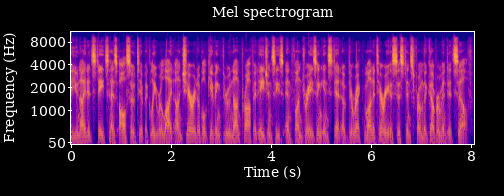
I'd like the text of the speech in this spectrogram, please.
The United States has also typically relied on charitable giving through nonprofit agencies and fundraising instead of direct monetary assistance from the government itself.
